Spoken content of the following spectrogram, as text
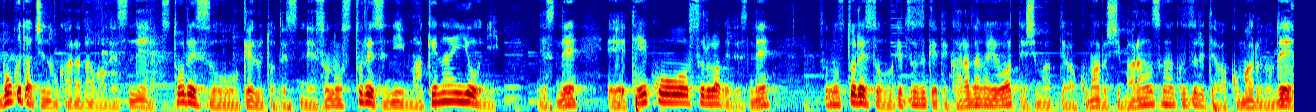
僕たちの体はですねストレスを受けるとですねそのストレスに負けないようにですね、えー、抵抗をするわけですね。そのストレスを受け続けて体が弱ってしまっては困るしバランスが崩れては困るので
